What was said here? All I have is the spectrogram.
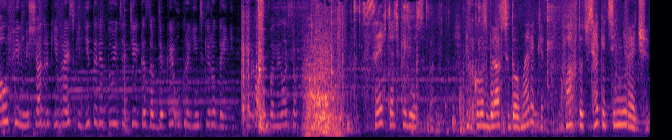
А у фільмі Щедрик єврейські діти рятуються тільки завдяки українській родині, яка опинилася в полоні. Це сейф дядька Йосипа. Він коли збирався до Америки, ховав тут всякі цінні речі.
